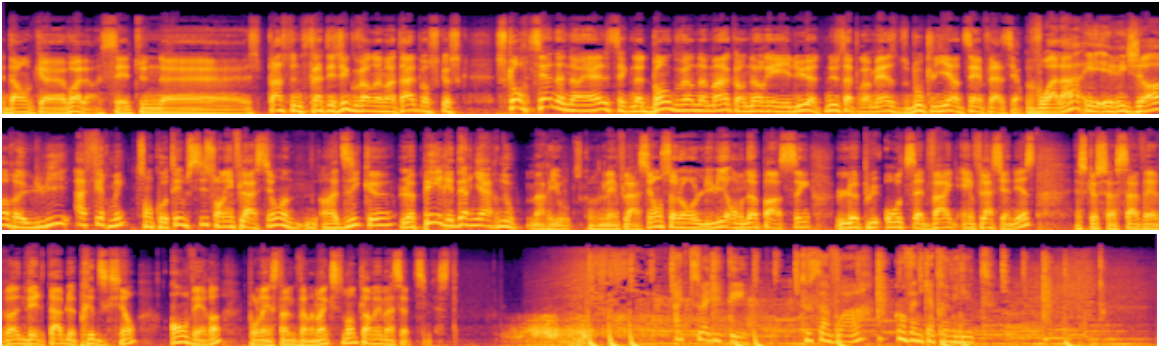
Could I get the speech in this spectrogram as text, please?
Donc euh, voilà, c'est une, euh, je pense une stratégie gouvernementale parce que ce, ce qu'on retient à Noël, c'est que notre bon gouvernement qu'on a réélu a tenu sa promesse du bouclier anti-inflation. Voilà, et Éric Girard, lui, affirmé de son côté aussi sur l'inflation, a a dit que le pire est derrière nous, Mario. L'inflation, selon lui, on passé le plus haut de cette vague inflationniste. Est-ce que ça s'avérera une véritable prédiction? On verra. Pour l'instant, le gouvernement qui se montre quand même assez optimiste. Actualité. Tout savoir en 24 minutes.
